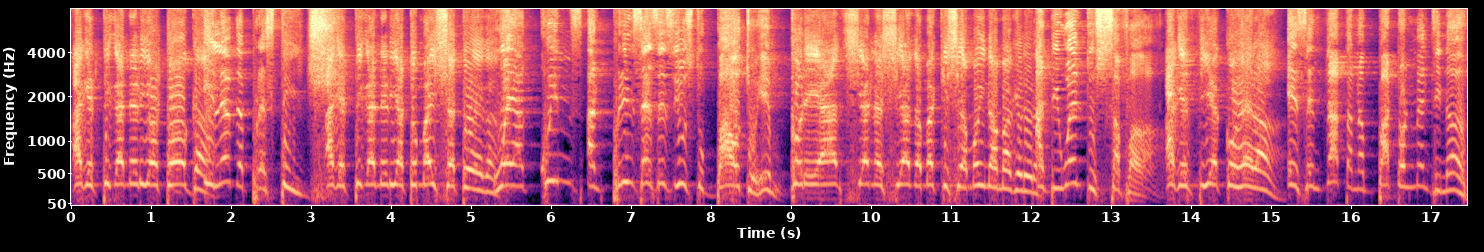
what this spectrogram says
agitiganiria utonga He left the prestige. agitiganiria tũmaica twega Where queens and princesses used to bow to him. kuria ciana cia thamaki cia moinamagirira And he went to suffer. Agĩthiĩ kuhera Isn't that an abandonment enough?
